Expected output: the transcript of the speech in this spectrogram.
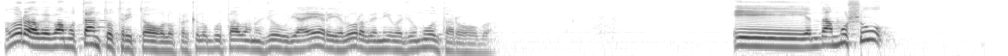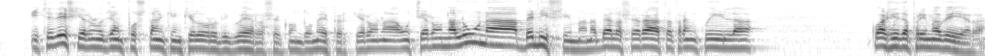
Allora avevamo tanto tritolo perché lo buttavano giù gli aerei e allora veniva giù molta roba. E andammo su, i tedeschi erano già un po' stanchi anche loro di guerra secondo me perché c'era una, una luna bellissima, una bella serata tranquilla, quasi da primavera.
